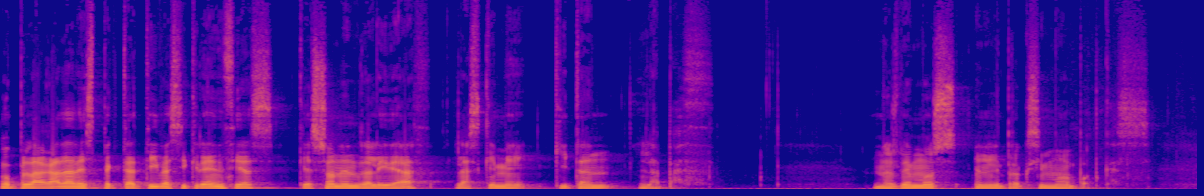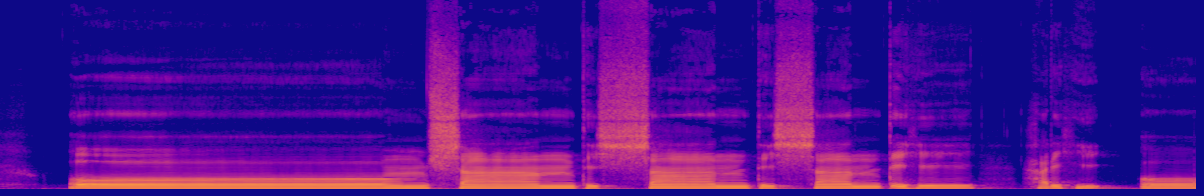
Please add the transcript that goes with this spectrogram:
o plagada de expectativas y creencias que son en realidad las que me quitan la paz? Nos vemos en el próximo podcast. Shanti Shanti Shanti Harihi Om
